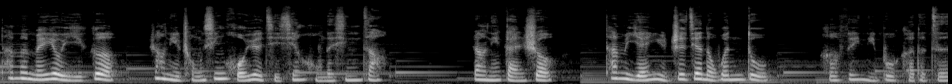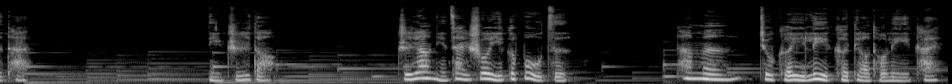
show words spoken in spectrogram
他们没有一个让你重新活跃起鲜红的心脏，让你感受他们言语之间的温度和非你不可的姿态。你知道，只要你再说一个不字，他们就可以立刻掉头离开。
